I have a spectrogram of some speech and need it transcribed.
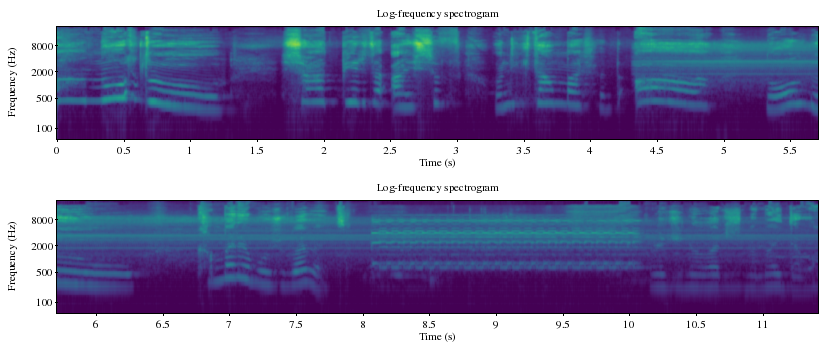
Aa ne oldu? Saat 1'de ay sıfır 12'den başladı. Aa ne oldu? Kamera bozuldu evet. Originalar izlemeye devam.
